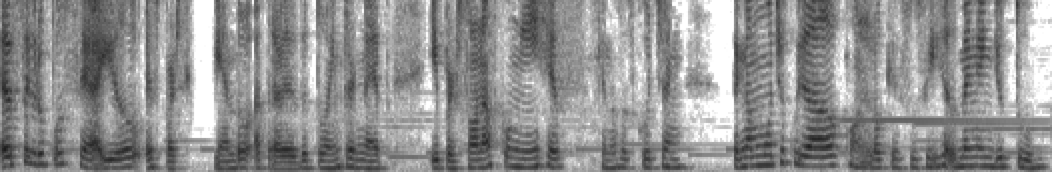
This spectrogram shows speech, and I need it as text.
Este grupo se ha ido esparciendo a través de todo Internet y personas con hijos que nos escuchan tengan mucho cuidado con lo que sus hijas ven en YouTube,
